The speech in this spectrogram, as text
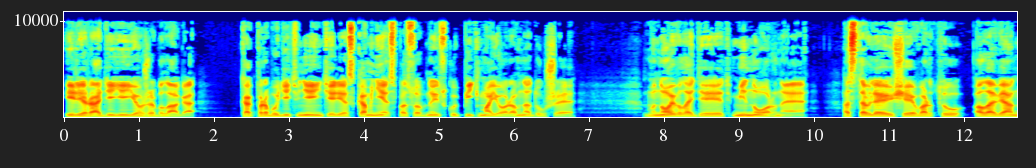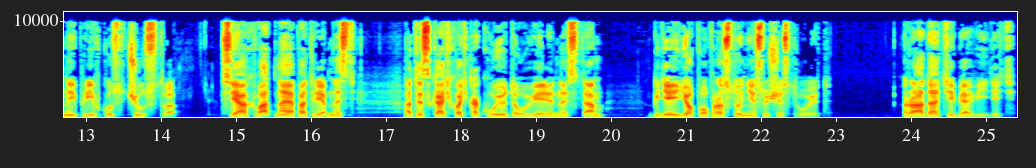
или ради ее же блага, как пробудить в ней интерес ко мне, способный искупить мое равнодушие. Мной владеет минорное, оставляющее во рту оловянный привкус чувства. Всеохватная потребность отыскать хоть какую-то уверенность там, где ее попросту не существует. «Рада тебя видеть»,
